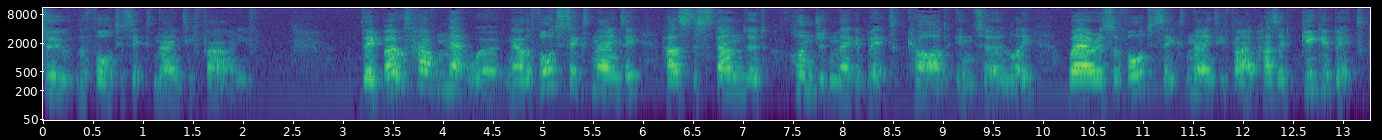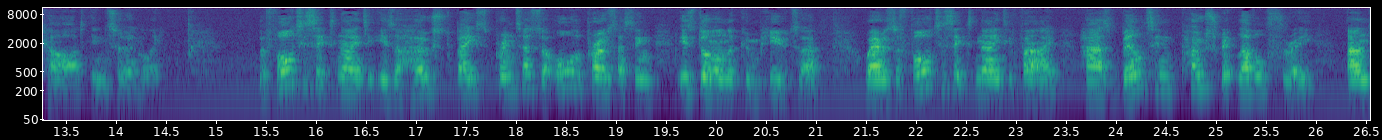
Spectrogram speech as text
to the 4695. They both have network. Now the 4690 has the standard 100 megabit card internally, whereas the 4695 has a gigabit card internally. The 4690 is a host-based printer, so all the processing is done on the computer, whereas the 4695 has built-in PostScript Level 3 and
